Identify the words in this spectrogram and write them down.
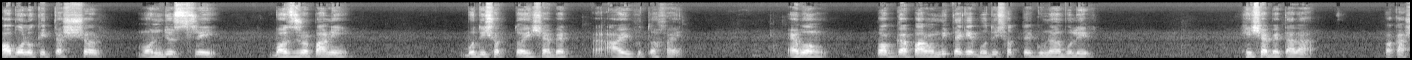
অবলোকিতেশ্বর মঞ্জুশ্রী বজ্রপাণী বোধিসত্ত্ব হিসাবে আবির্ভূত হয়। এবং প্রজ্ঞা পারমিতাকে বোধিসত্ত্বের গুণাবলীর হিসাবে তারা প্রকাশ,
